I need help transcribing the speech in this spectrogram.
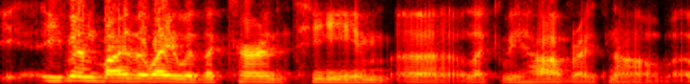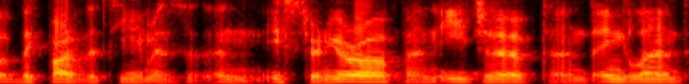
Even by the way, with the current team, uh, like we have right now, a big part of the team is in Eastern Europe and Egypt and England.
